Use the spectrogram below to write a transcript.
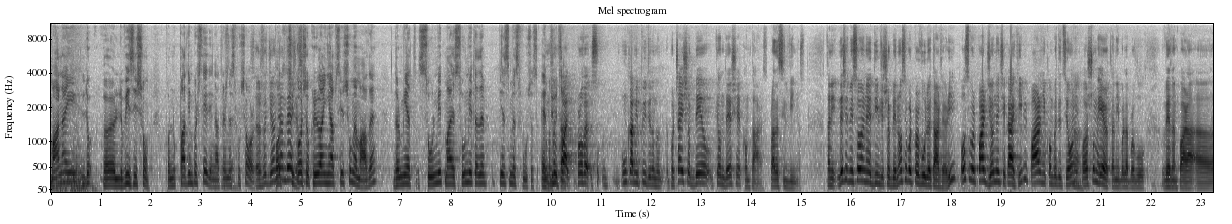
Manaj lëvizi shumë, por nuk pati mbështetje nga tre mesfushorët. Se është dhe gjendja e ndeshjes. Po, shiko që u krijua një hapësirë shumë e madhe, ndërmjet sulmit, ma e sulmit edhe pjesës së mesfushës. E dyta... Më fal, profe, unë kam një pyetje, të më thëmë, për ça i shërbeu kjo ndeshje kombëtares, pra dhe Silvinjos. Tani, ndeshjet miqësore ne e dimë që shërbejnë ose për të provu lojtarë të rinj, ose për të parë gjendjen që ka ekipi, para një kompeticioni, po është shumë herët tani për të provu veten para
